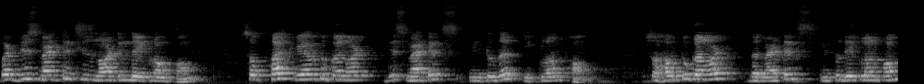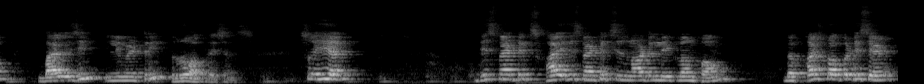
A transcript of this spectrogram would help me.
But this matrix is not in the echelon form. So first we have to convert this matrix into the echelon form. So how to convert the matrix into the echelon form? By using elementary row operations. So here this matrix, why this matrix is not in the echelon form? The first property said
